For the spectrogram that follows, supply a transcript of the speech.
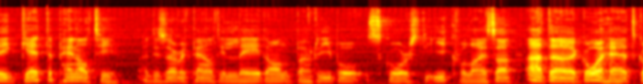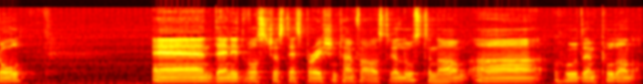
they get the penalty, a deserved penalty laid on. Baribo scores the equalizer, uh, the go-ahead goal. And then it was just desperation time for Austria Lustenau, uh, who then put on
